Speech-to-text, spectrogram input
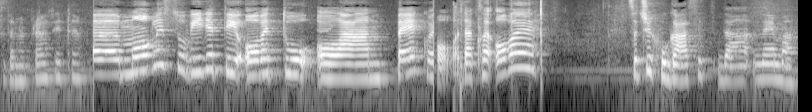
sada me pratite. E, mogli su vidjeti ove tu lampe. Koje... dakle, ovo je... Sad ću ih ugasiti da nema...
